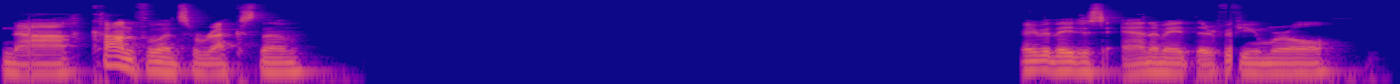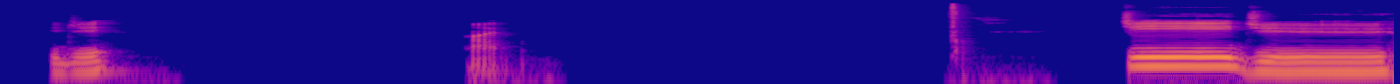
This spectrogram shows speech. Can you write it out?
Nah, Confluence wrecks them. Maybe they just animate their fumarole. GG. Alright. GG.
